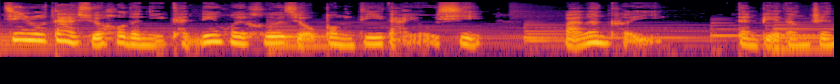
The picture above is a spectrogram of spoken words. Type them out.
进入大学后的你，肯定会喝酒、蹦迪、打游戏，玩玩可以，但别当真。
